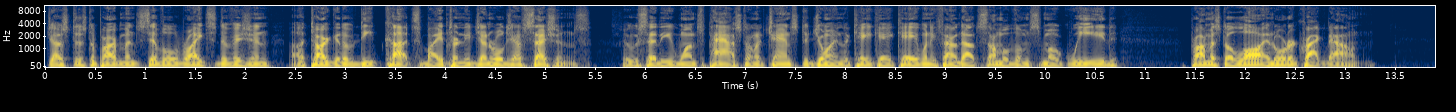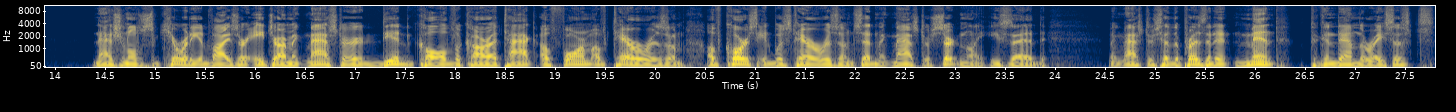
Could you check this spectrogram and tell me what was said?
Justice Department Civil Rights Division, a target of deep cuts by Attorney General Jeff Sessions, who said he once passed on a chance to join the KKK when he found out some of them smoke weed, promised a law and order crackdown. National Security Advisor H.R. McMaster did call the car attack a form of terrorism. Of course it was terrorism, said McMaster. Certainly, he said. McMaster said the president meant to condemn the racists.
